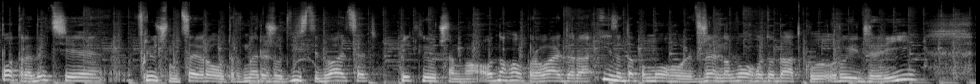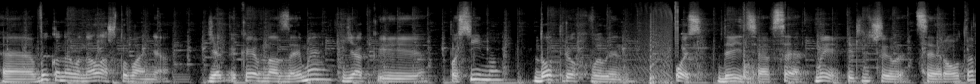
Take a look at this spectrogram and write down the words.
по традиції включимо цей роутер в мережу 220, підключимо одного провайдера і за допомогою вже нового додатку Ruigi RI е, виконаємо налаштування, яке в нас займе, як і постійно, до 3 хвилин. Ось, дивіться, все. Ми підключили цей роутер,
